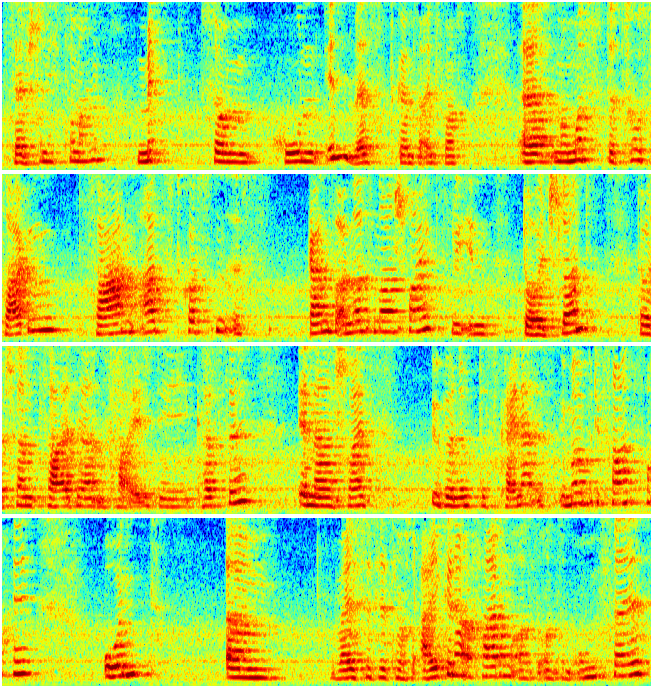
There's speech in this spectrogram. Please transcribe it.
selbstständig zu machen, mit so einem hohen Invest, ganz einfach. Äh, man muss dazu sagen, Zahnarztkosten ist ganz anders in der Schweiz wie in Deutschland. Deutschland zahlt ja einen Teil die Kasse. In der Schweiz übernimmt das keiner, ist immer Privatsache. Und ähm, weiß es jetzt aus eigener Erfahrung, aus unserem Umfeld,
